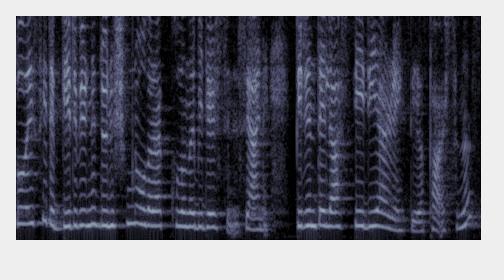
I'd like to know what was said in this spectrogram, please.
Dolayısıyla birbirini dönüşümlü olarak kullanabilirsiniz. Yani birinde lastiği diğer renkte yaparsınız.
